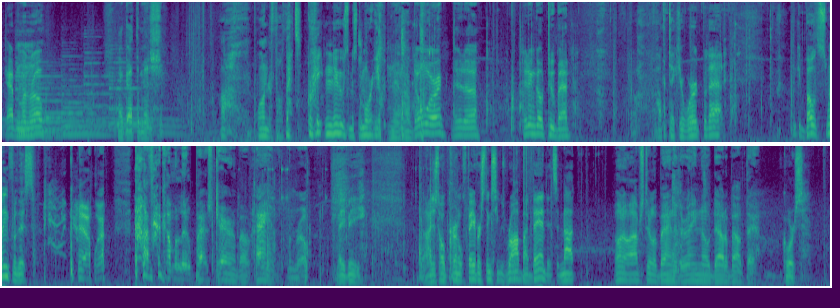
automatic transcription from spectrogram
Captain Monroe, I got the medicine. Oh, wonderful. That's great news, Mr. Morgan. Yeah, well, don't worry. It, uh, it didn't go too bad. I'll have to take your word for that. We could both swing for this. Yeah, well, I think I'm a little past caring about hanging, Monroe. Maybe. I just hope Colonel Favors thinks he was robbed by bandits and not, Oh, no, I'm still a bandit. There ain't no doubt about that. of course.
